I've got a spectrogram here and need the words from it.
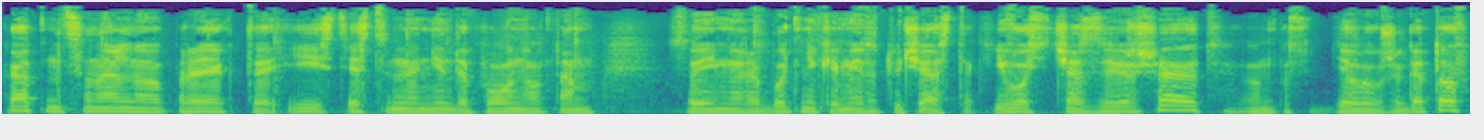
КАТ национального проекта и, естественно, не дополнил там своими работниками этот участок. Его сейчас завершают, он, по сути дела, уже готов.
